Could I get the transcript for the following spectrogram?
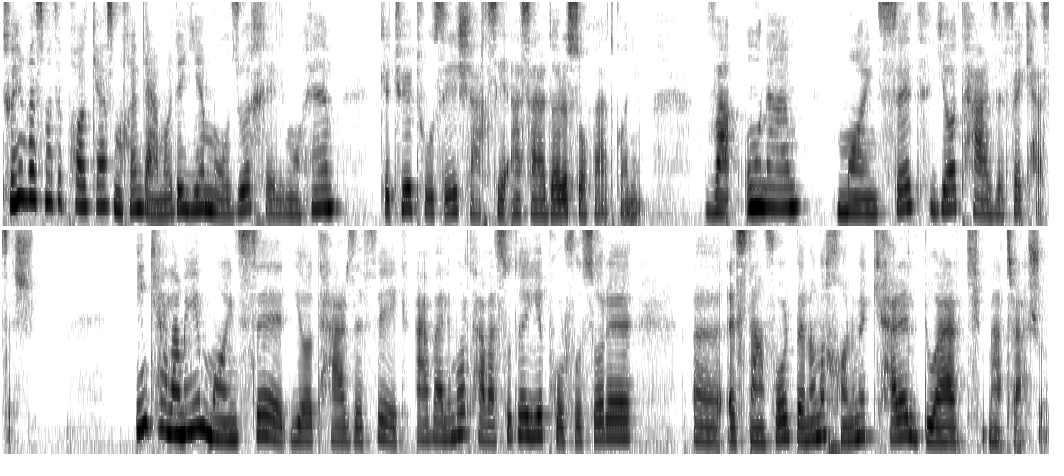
تو این قسمت پادکست می‌خوایم در مورد یه موضوع خیلی مهم که توی توسعه شخصی اثر داره صحبت کنیم و اونم ماینست یا طرز فکر هستش. این کلمه ماینست یا طرز فکر اولین بار توسط یه پروفسور استنفورد به نام خانم کرل دوارک مطرح شد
